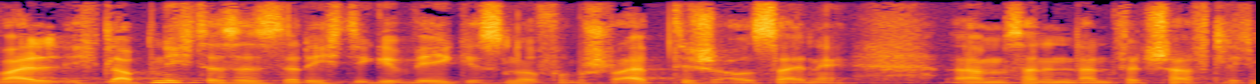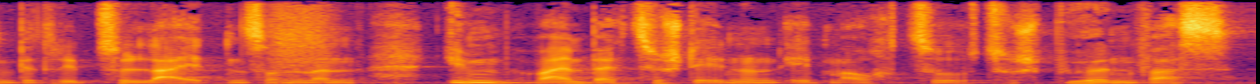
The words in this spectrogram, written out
weil ich glaube nicht, dass es der richtige Weg ist, nur vom Schreibtisch aus seine, ähm, seinen landwirtschaftlichen Betrieb zu leiten, sondern im Weinberg zu stehen und eben auch zu, zu spüren, was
